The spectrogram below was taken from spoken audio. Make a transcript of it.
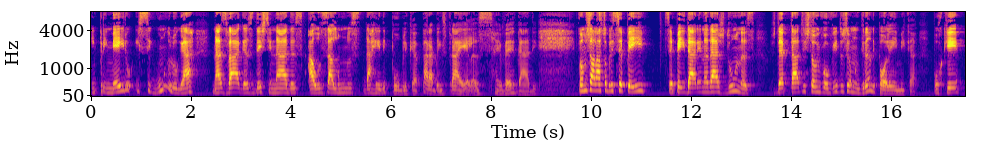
em primeiro e segundo lugar nas vagas destinadas aos alunos da rede pública. Parabéns para elas, é verdade. Vamos falar sobre CPI, CPI da Arena das Dunas. Os deputados estão envolvidos em uma grande polêmica, porque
